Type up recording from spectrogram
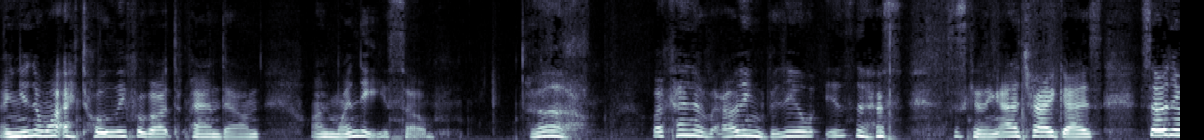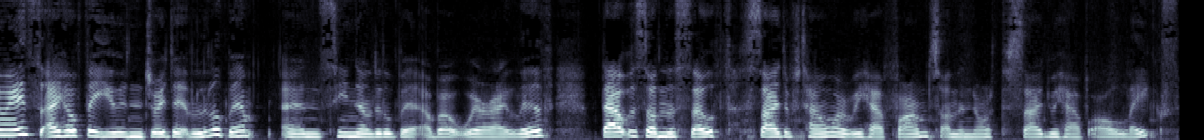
And you know what? I totally forgot to pan down on Wendy. So, ugh, what kind of outing video is this? Just kidding. I tried, guys. So anyways, I hope that you enjoyed it a little bit and seen a little bit about where I live. That was on the south side of town where we have farms. On the north side we have all lakes,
